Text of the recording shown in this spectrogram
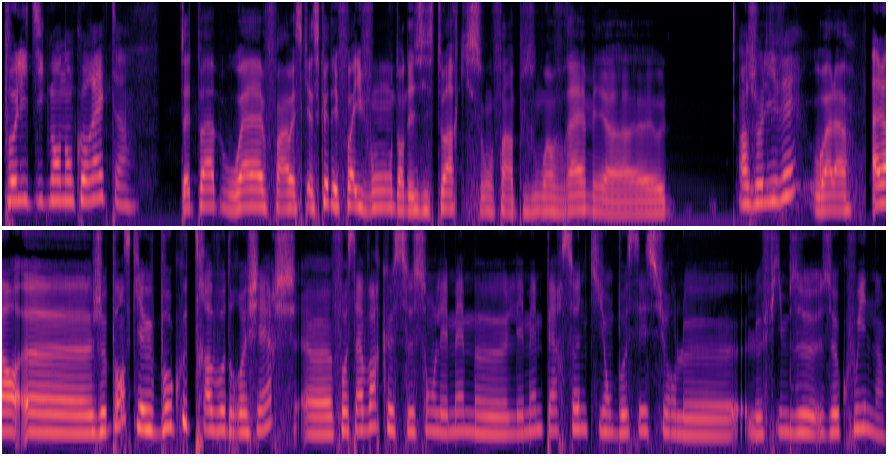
politiquement non correct? Peut-être pas. Ouais, enfin, est-ce que, que des fois ils vont dans des histoires qui sont enfin plus ou moins vraies, mais euh, Enjolivé voilà. Alors, euh, je pense qu'il y a eu beaucoup de travaux de recherche. Euh, faut savoir que ce sont les mêmes, euh, les mêmes personnes qui ont bossé sur le, le film The, The Queen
